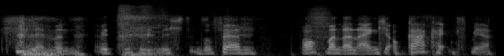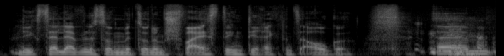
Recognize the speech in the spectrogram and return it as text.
flemmen mit diesem Licht. Insofern braucht man dann eigentlich auch gar keins mehr. Nächster Level ist so mit so einem Schweißding direkt ins Auge. ähm,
